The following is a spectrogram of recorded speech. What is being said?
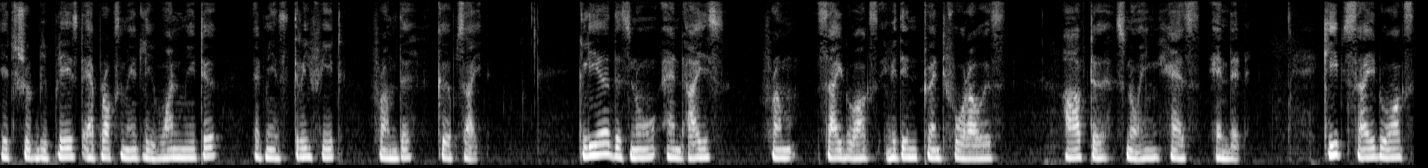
it should be placed approximately 1 meter, that means 3 feet from the curbside. Clear the snow and ice from sidewalks within 24 hours after snowing has ended. Keep sidewalks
